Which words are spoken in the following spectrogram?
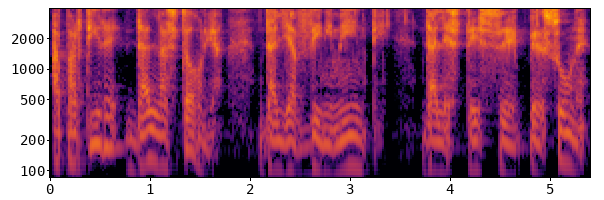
a partire dalla storia, dagli avvenimenti, dalle stesse persone,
